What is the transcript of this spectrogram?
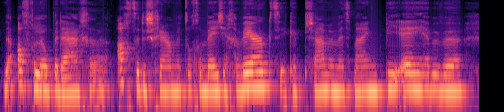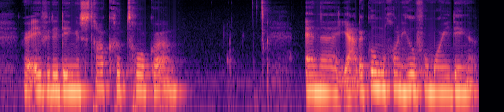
de afgelopen dagen achter de schermen toch een beetje gewerkt. Ik heb samen met mijn PA hebben we weer even de dingen strak getrokken. En uh, ja, er komen gewoon heel veel mooie dingen.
